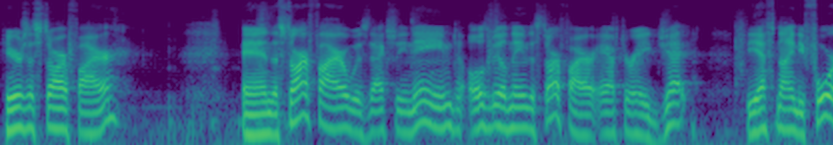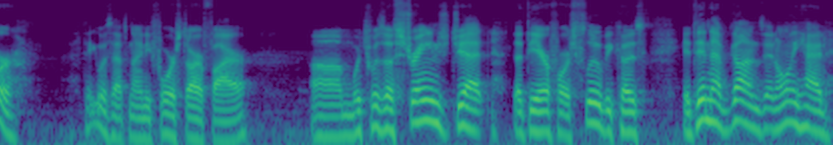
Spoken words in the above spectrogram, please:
Here's a Starfire. And the Starfire was actually named, Oldsmobile named the Starfire after a jet, the F-94, I think it was F-94 Starfire, um, which was a strange jet that the Air Force flew because it didn't have guns. It only had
